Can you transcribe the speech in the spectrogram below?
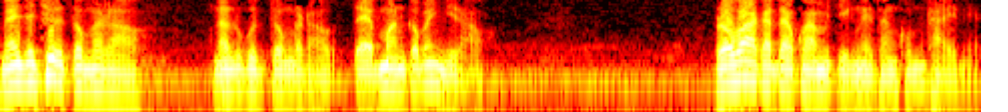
แม้จะชื่อตรงกับเรานามสกุลตรงกับเรา แต่มันก็ไม่มีเรา เราว่ากันแต่ความจริงในสังคมไทยเนี่ย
